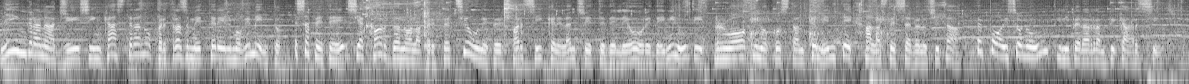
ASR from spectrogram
Gli ingranaggi si incastrano per trasmettere il movimento. Sapete, si accordano alla perfezione per far sì che le lancette delle ore e dei minuti ruotino costantemente alla stessa velocità e poi sono utili per arrampicarsi.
